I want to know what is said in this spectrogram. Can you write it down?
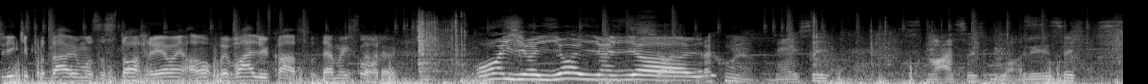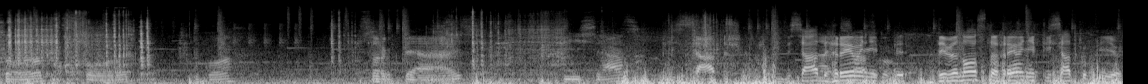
Сліки продаємо за 100 гривень, а ну вивалюй касу. Де мої 100 гривень? Ой-ой-ой-ой-ой! Рахуємо. 10, 20, 30, 40, 40, тако, 45, 50, 50, 50 гривень, і 90 гривень і 50 копійок.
